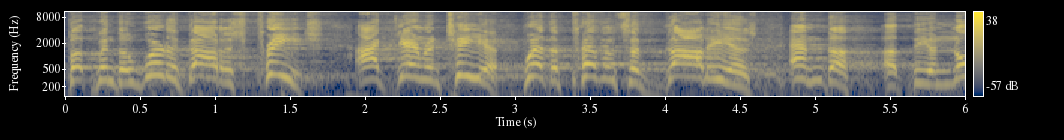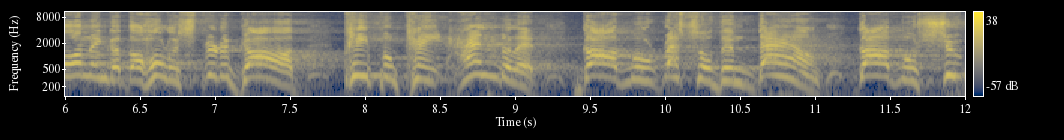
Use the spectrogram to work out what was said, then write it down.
but when the Word of God is preached, I guarantee you, where the presence of God is and the, uh, the anointing of the Holy Spirit of God, people can't handle it. God will wrestle them down. God will shoot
